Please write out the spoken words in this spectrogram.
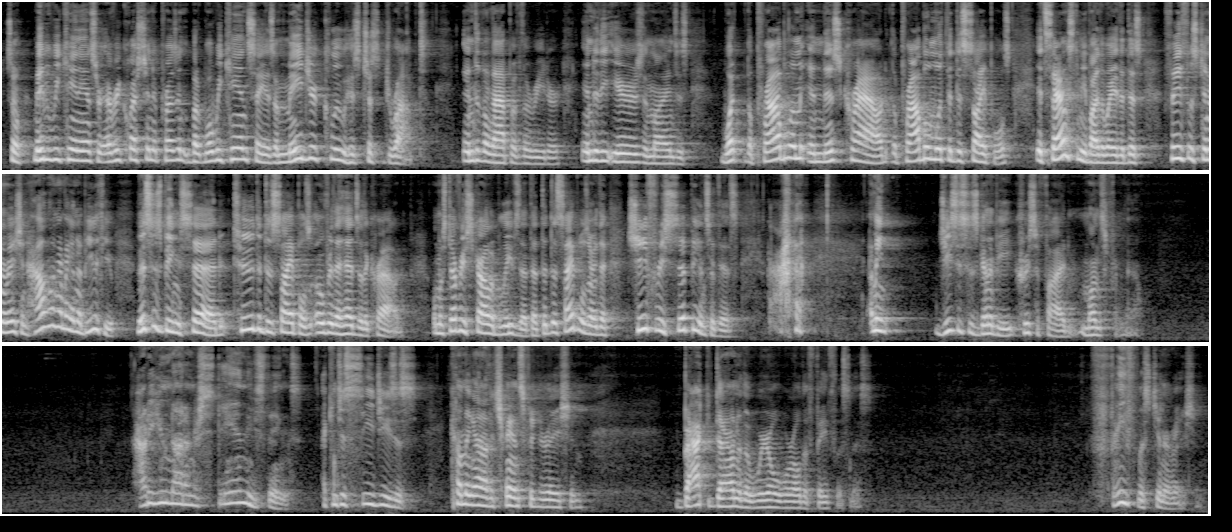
So maybe we can't answer every question at present, but what we can say is a major clue has just dropped into the lap of the reader, into the ears and minds is what the problem in this crowd, the problem with the disciples. It sounds to me, by the way, that this faithless generation, how long am I going to be with you? This is being said to the disciples over the heads of the crowd. Almost every scholar believes that, that the disciples are the chief recipients of this. I mean, Jesus is going to be crucified months from now. How do you not understand these things? I can just see Jesus coming out of the transfiguration back down to the real world of faithlessness. Faithless generation.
